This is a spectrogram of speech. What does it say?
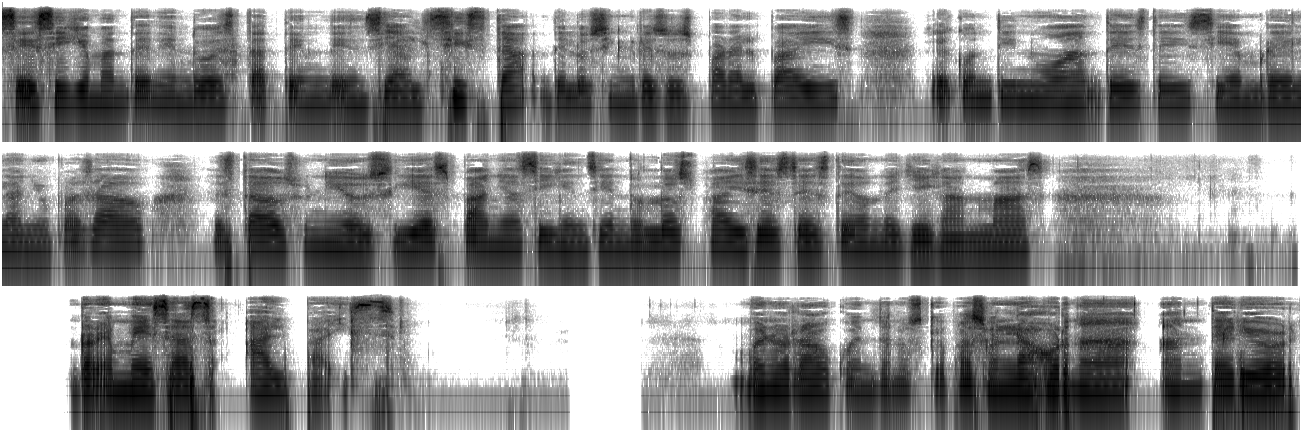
se sigue manteniendo esta tendencia alcista de los ingresos para el país que continúa desde diciembre del año pasado. Estados Unidos y España siguen siendo los países desde donde llegan más remesas al país. Bueno, Raúl, cuéntanos qué pasó en la jornada anterior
